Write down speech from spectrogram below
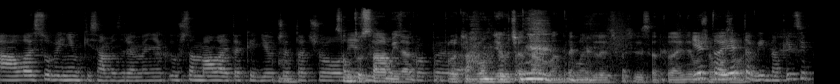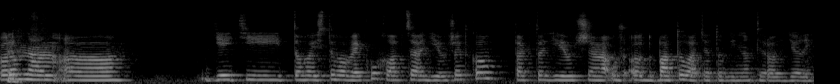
Ale sú výnimky samozrejme. Nejak, už som mala aj také dievčatá, čo Som tu sám inak proti dvom dievčatám, len tak len že sa to aj nemôžem Je to, je to vidno. Keď si porovnám uh, deti toho istého veku, chlapca a dievčatko, tak to dievča už od batovaťa to vidno tie rozdiely.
